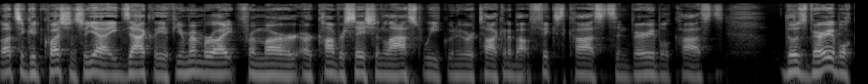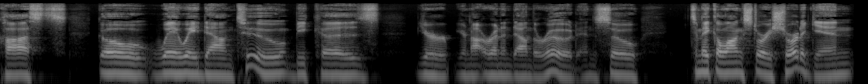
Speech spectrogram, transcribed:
Well, that's a good question. So, yeah, exactly. If you remember right from our, our conversation last week when we were talking about fixed costs and variable costs, those variable costs go way, way down too because you're you're not running down the road. And so, to make a long story short, again,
